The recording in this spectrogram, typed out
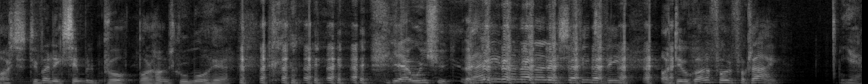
Godt, det var et eksempel på Bornholms humor her. Ja, undskyld. nej, nej, nej, nej, det er så fint, så fint. Og det er jo godt at få en forklaring. Ja,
